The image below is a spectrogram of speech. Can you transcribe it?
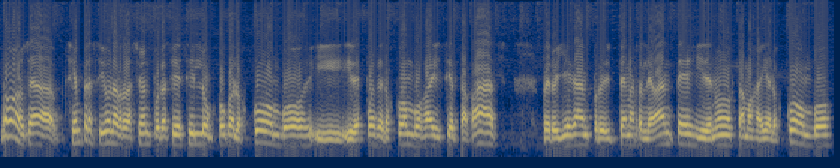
No, o sea, siempre ha sido una relación, por así decirlo, un poco a los combos y, y después de los combos hay cierta paz, pero llegan temas relevantes y de nuevo estamos ahí a los combos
